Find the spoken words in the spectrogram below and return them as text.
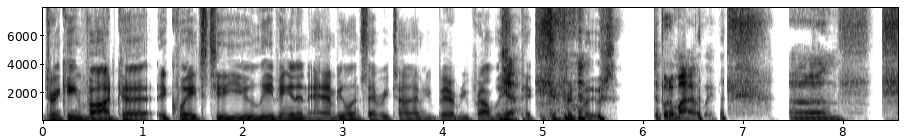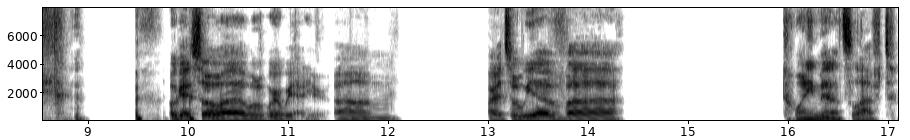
drinking vodka equates to you leaving in an ambulance every time, you better you probably Yeah. should pick a different booze. to put it mildly. um, okay, so uh, where are we at here? Um, all right, so we have uh, 20 minutes left,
